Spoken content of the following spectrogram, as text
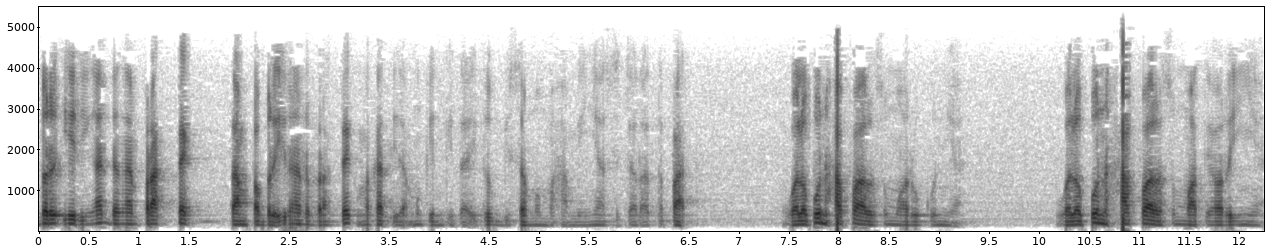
beriringan dengan praktek tanpa beriringan dan praktek maka tidak mungkin kita itu bisa memahaminya secara tepat. Walaupun hafal semua rukunnya. Walaupun hafal semua teorinya.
